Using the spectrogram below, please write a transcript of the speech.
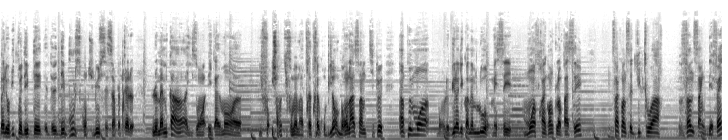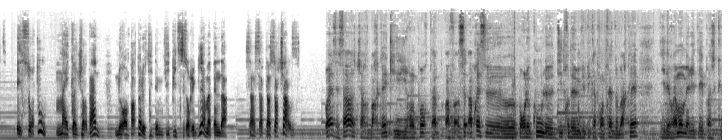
bah, le rythme des, des, Bulls continue, c'est à peu près le, même cas. hein. Ils ont également, euh, je crois qu'ils font même un très très gros bilan. Bon là c'est un petit peu, un peu moins. Bon le bilan est quand même lourd, mais c'est moins fringant que l'an passé. 57 victoires, 25 défaites, et surtout Michael Jordan ne remporte pas le titre MVP de saison régulière, Mapenda. C'est un certain Sir Charles. Ouais, c'est ça, Charles Barkley qui remporte. Enfin, après, ce, pour le coup, le titre de MVP 93 de Barkley, il est vraiment mérité parce que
